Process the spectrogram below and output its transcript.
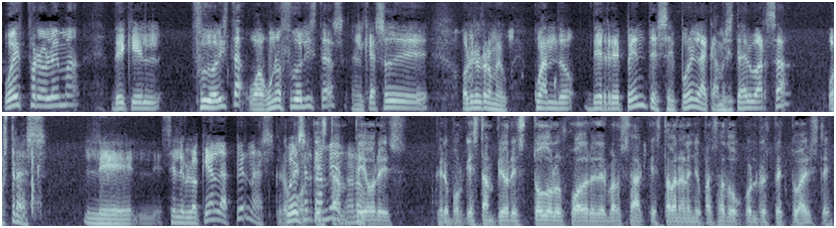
o es problema de que el futbolista o algunos futbolistas, en el caso de Oriol Romeu, cuando de repente se pone la camiseta del Barça, ostras, le, le- se le bloquean las piernas. Pero Puede ¿por ser también, están ¿o no? peores? Pero ¿por qué están peores todos los jugadores del Barça que estaban el año pasado con respecto a este?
